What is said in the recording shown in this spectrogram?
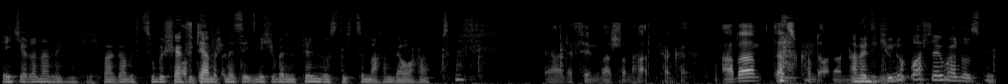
Ich erinnere mich nicht. Ich war, glaube ich, zu beschäftigt damit, mich, über den Film lustig zu machen, dauerhaft. Ja, der Film war schon hart kacke. Aber dazu kommt auch noch eine Aber die. Kinovorstellung war lustig.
